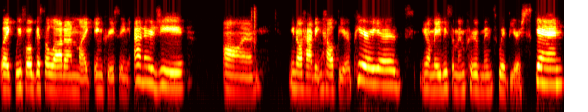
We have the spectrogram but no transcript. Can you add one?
Like we focus a lot on like increasing energy, on you know having healthier periods, you know maybe some improvements with your skin.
